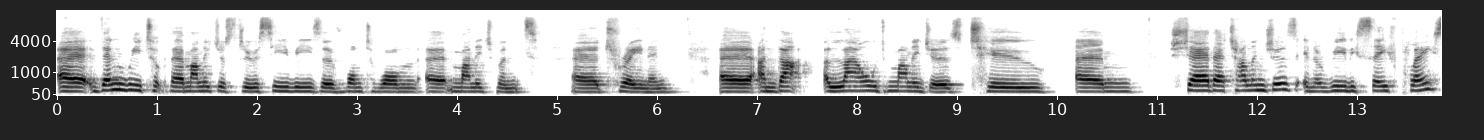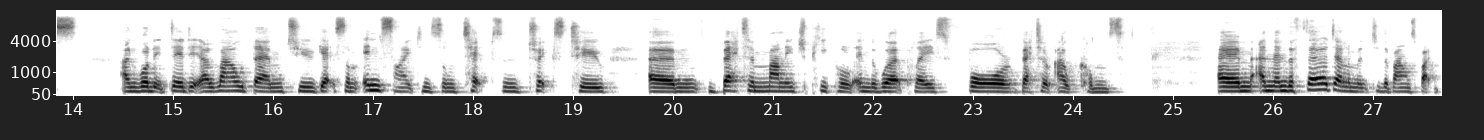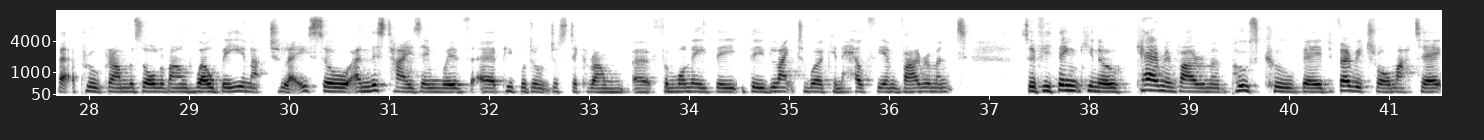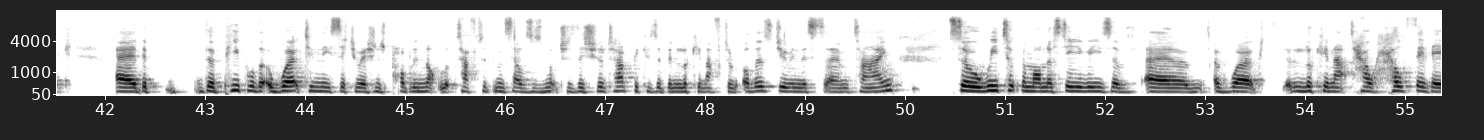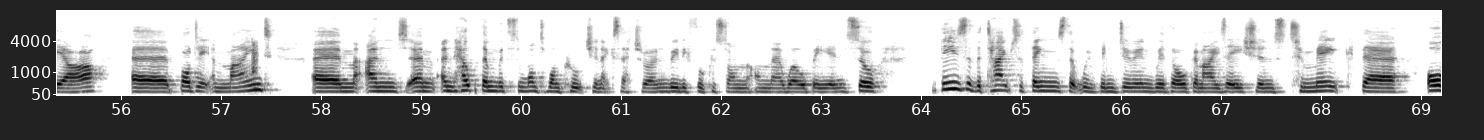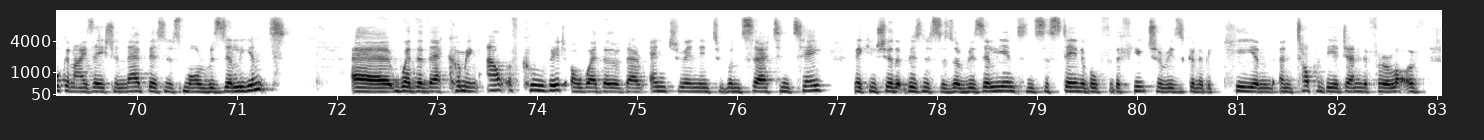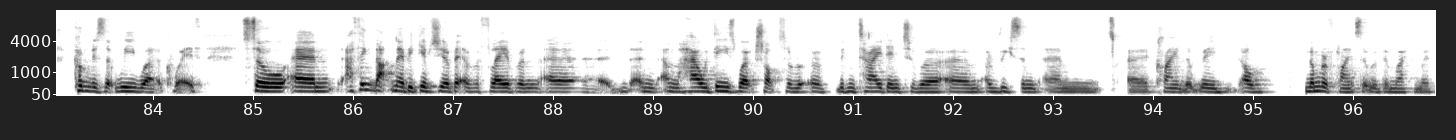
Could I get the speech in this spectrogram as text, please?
Uh, then we took their managers through a series of one-to-one uh, management uh, training. Uh, and that allowed managers to um, share their challenges in a really safe place. And what it did, it allowed them to get some insight and some tips and tricks to um, better manage people in the workplace for better outcomes. Um, and then the third element to the Bounce Back Better program was all around well-being, actually. So, and this ties in with uh, people don't just stick around uh, for money; they they like to work in a healthy environment. So, if you think, you know, care environment post-COVID, very traumatic. Uh, the the people that have worked in these situations probably not looked after themselves as much as they should have because they've been looking after others during this um, time. So we took them on a series of, um, of work looking at how healthy they are, uh, body and mind, um, and um, and help them with some one-to-one coaching, etc., and really focused on on their well-being. So these are the types of things that we've been doing with organizations to make their organization, their business more resilient uh, whether they're coming out of COVID or whether they're entering into uncertainty, making sure that businesses are resilient and sustainable for the future is going to be key and, and top of the agenda for a lot of companies that we work with. So um, I think that maybe gives you a bit of a flavour and, uh, and, and how these workshops are, have been tied into a, um, a recent um, uh, client that we, or number of clients that we've been working with.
